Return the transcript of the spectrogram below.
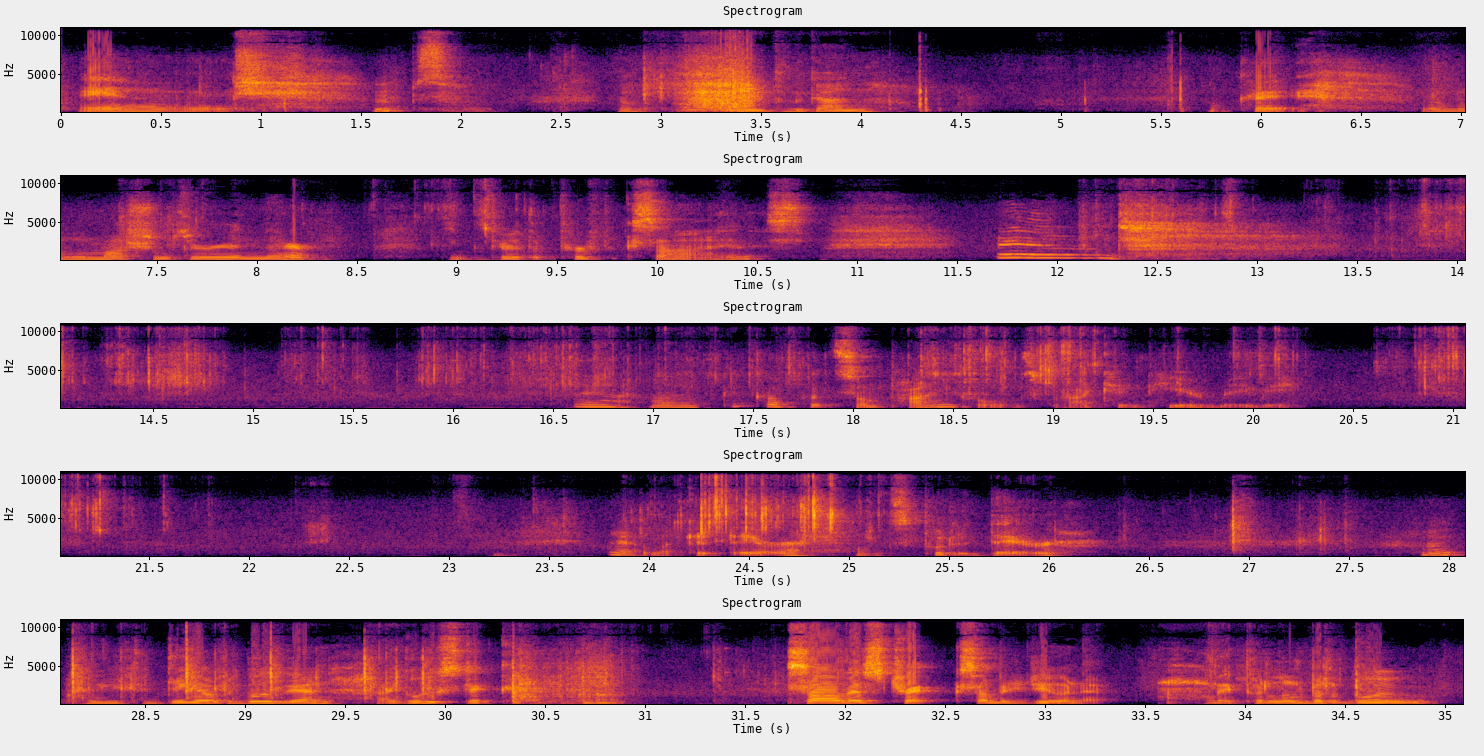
And, oops, Oh, leave the gun. Okay, the little mushrooms are in there. I think they're the perfect size. And yeah, I think I'll put some pine cones back in here maybe. Yeah, like it there. Let's put it there. Oh, I need to dig out the glue gun, a glue stick. Saw this trick, somebody doing it. They put a little bit of glue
